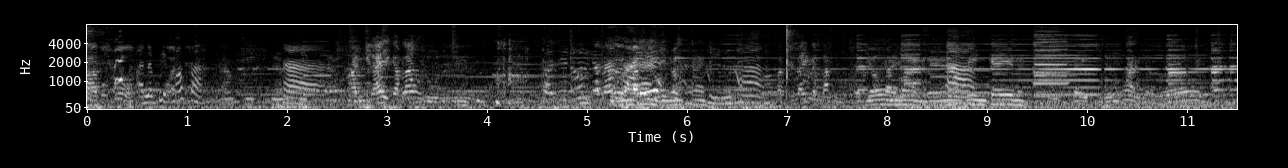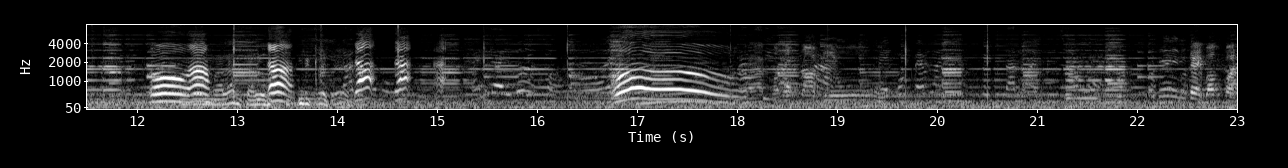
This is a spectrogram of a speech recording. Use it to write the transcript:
ปลาบุกบุกอันน้ำพริกมาฝาก ค่ะทางมีไรกำลังหลุนเขาจะรุ่นกับกำลังไหหลุนนถึงข้างทางมีไรกำลังหลุนเยอะมากเลยนะเป็นไก่นะโอ้อ้าวมาล่ำตลกจ้าจ้าจ้าอะให้ไดเบอร์สองร้อยโอ้ขอบนอนนิวไปพบแป๊บเลยตาหน่อยชื่อเด้อได้บอกก่อน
